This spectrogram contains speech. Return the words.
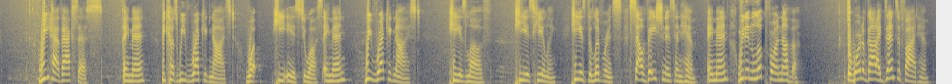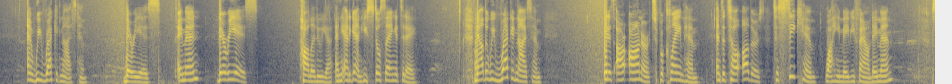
We have access, amen, because we recognized what he is to us, amen. We recognized he is love, he is healing, he is deliverance, salvation is in him, amen. We didn't look for another. The word of God identified him and we recognized him. There he is. Amen. There he is. Hallelujah. And, and again, he's still saying it today. Now that we recognize him, it is our honor to proclaim him and to tell others to seek him while he may be found. Amen.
